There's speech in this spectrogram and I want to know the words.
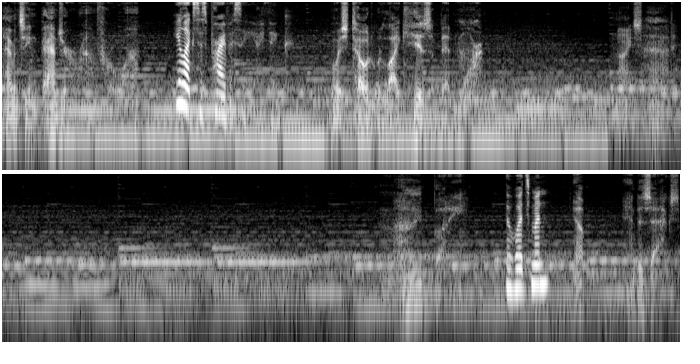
I haven't seen Badger around for a while. He likes his privacy, I think. I wish Toad would like his a bit more. My buddy. The woodsman? Yep, and his axe.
